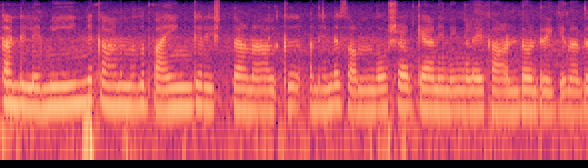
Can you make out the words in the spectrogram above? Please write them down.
കണ്ടില്ലേ? മീനിനെ കാണുന്നത് ഭയങ്കര ഇഷ്ടമാണ് ആൾക്ക് അതിന്റെ സന്തോഷമൊക്കെയാണ് നിങ്ങളെ കണ്ടുകൊണ്ടിരിക്കുന്നത്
